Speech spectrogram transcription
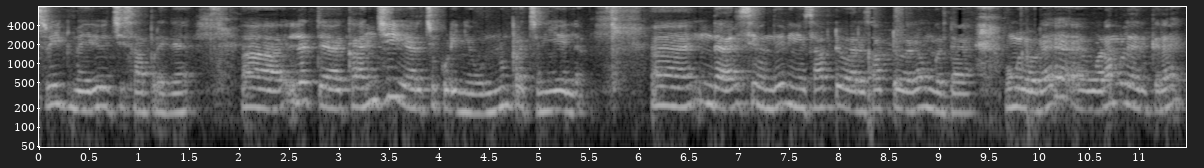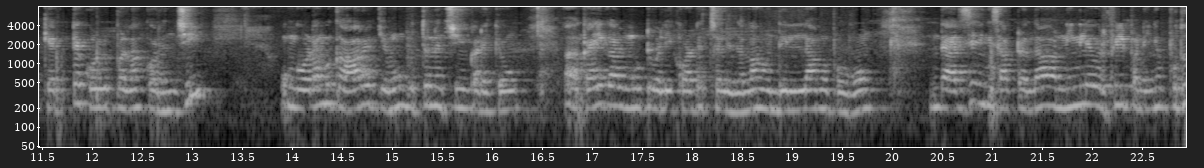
ஸ்வீட் மாரி வச்சு சாப்பிடுங்க. இல்லை கஞ்சி அரைச்சி குடிங்க. ஒன்றும் பிரச்சனையே இல்லை. இந்த அரிசி வந்து நீங்கள் சாப்பிட்டு வர சாப்பிட்டு வர உங்கள்கிட்ட உங்களோட உடம்புல இருக்கிற கெட்ட கொழுப்பெல்லாம் குறைஞ்சி உங்கள் உடம்புக்கு ஆரோக்கியமும் புத்துணர்ச்சியும் கிடைக்கும். கை கால் மூட்டு வலி குடைச்சல் இதெல்லாம் வந்து இல்லாமல் போகும். இந்த அரிசி நீங்கள் சாப்பிட்டு வந்தால் நீங்களே ஒரு ஃபீல் பண்ணீங்க புது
